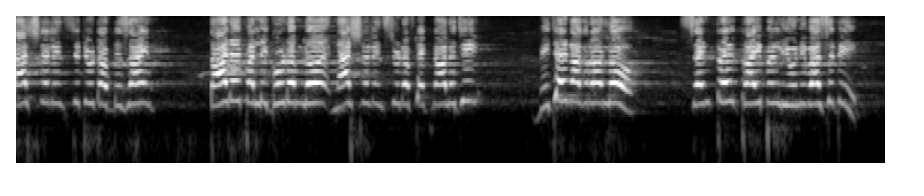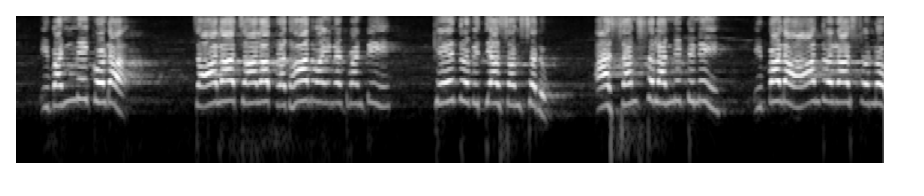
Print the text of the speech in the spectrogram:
నేషనల్ ఇన్స్టిట్యూట్ ఆఫ్ డిజైన్ తాడేపల్లి గూడెంలో నేషనల్ ఇన్స్టిట్యూట్ ఆఫ్ టెక్నాలజీ విజయనగరంలో సెంట్రల్ ట్రైబల్ యూనివర్సిటీ ఇవన్నీ కూడా చాలా చాలా ప్రధానమైనటువంటి కేంద్ర విద్యా సంస్థలు ఆ సంస్థలన్నింటినీ ఇపాడా ఆంద్రరాష్ట్రంలో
